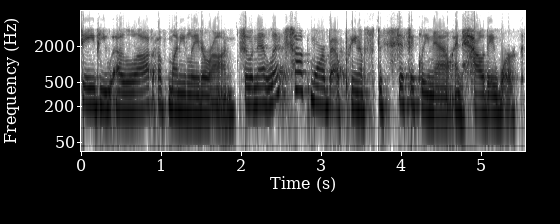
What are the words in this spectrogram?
save you a lot of money later on. So, now let's talk more about prenups specifically now and how they work.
